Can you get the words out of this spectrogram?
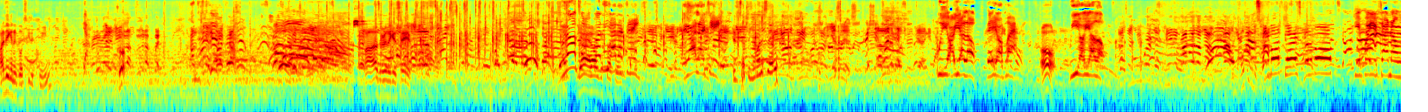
Are they going to go see the Queen? Yeah. Cool. Move it up. Move it up quick. I'm just Come on, Chris. Wow, that was a really good save. We don't Yeah, it all care gets about the okay. other things. We got our team. Is it something you want to say? Yes, it is. We are yellow. They are black. Oh, We are yellow. That's it. Good work. Hayden, run with them now. Move out. Cut him off, guys. Cut him off. Give for your son only. Oh, good.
